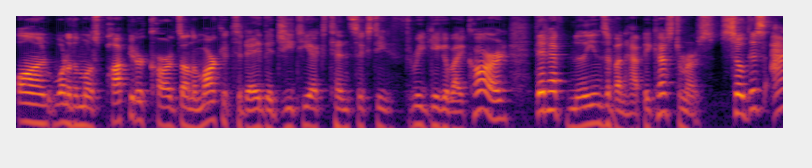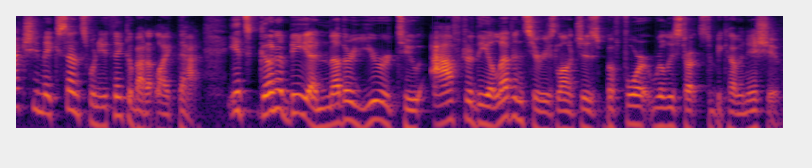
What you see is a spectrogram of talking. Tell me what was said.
on one of the most popular cards on the market today, the GTX 1060 3GB card, they'd have millions of unhappy customers. So this actually makes sense when you think about it like that. It's gonna be another year or two after the 11 series launches before it really starts to become an issue.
